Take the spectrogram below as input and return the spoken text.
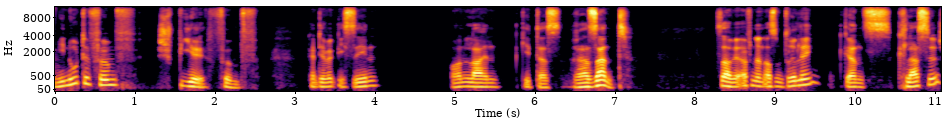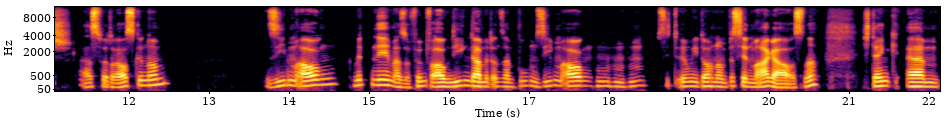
Minute 5, Spiel 5. Könnt ihr wirklich sehen, online geht das rasant. So, wir öffnen aus dem Drilling, ganz klassisch, Ass wird rausgenommen, sieben Augen mitnehmen, also fünf Augen liegen da mit unserem Buben, sieben Augen, hm, hm, hm. sieht irgendwie doch noch ein bisschen mager aus, ne? Ich denke, ähm,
